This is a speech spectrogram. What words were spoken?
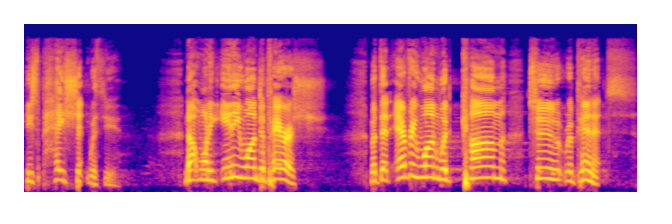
he's patient with you, not wanting anyone to perish, but that everyone would come to repentance.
